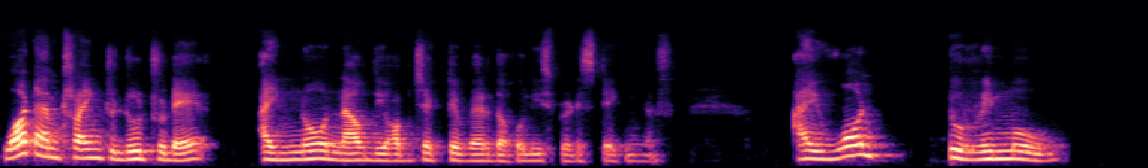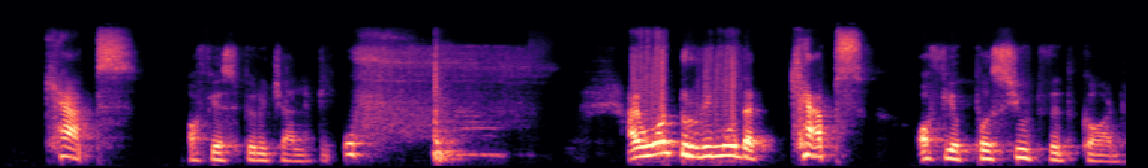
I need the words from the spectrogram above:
what i'm trying to do today i know now the objective where the holy spirit is taking us i want to remove caps of your spirituality Oof. i want to remove the caps of your pursuit with god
